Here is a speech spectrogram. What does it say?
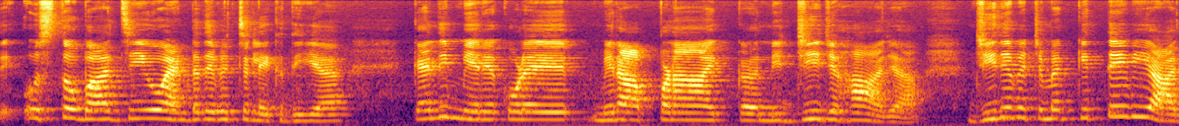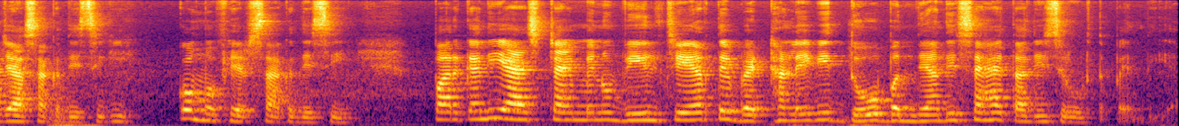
ਤੇ ਉਸ ਤੋਂ ਬਾਅਦ ਜੀ ਉਹ ਐਂਡ ਦੇ ਵਿੱਚ ਲਿਖਦੀ ਆ, ਕਹਿੰਦੀ ਮੇਰੇ ਕੋਲੇ ਮੇਰਾ ਆਪਣਾ ਇੱਕ ਨਿੱਜੀ ਜਹਾਜ਼ ਆ, ਜਿਹਦੇ ਵਿੱਚ ਮੈਂ ਕਿਤੇ ਵੀ ਆ ਜਾ ਸਕਦੀ ਸੀਗੀ। ਘੁੰਮ ਫਿਰ ਸਕਦੀ ਸੀ। ਪਰ ਕਹਿੰਦੀ ਇਸ ਟਾਈਮ ਮੈਨੂੰ ਵੀਲ ਚੇਅਰ ਤੇ ਬੈਠਣ ਲਈ ਵੀ ਦੋ ਬੰਦਿਆਂ ਦੀ ਸਹਾਇਤਾ ਦੀ ਜ਼ਰੂਰਤ ਪੈਂਦੀ ਆ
